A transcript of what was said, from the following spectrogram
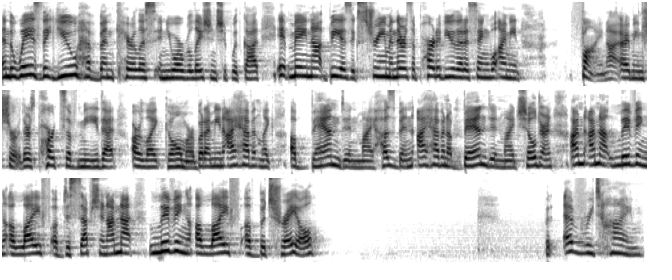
And the ways that you have been careless in your relationship with God, it may not be as extreme. And there's a part of you that is saying, well, I mean, fine. I, I, mean, sure, there's parts of me that are like Gomer, but I mean, I haven't like abandoned my husband. I haven't abandoned my children. I'm, I'm not living a life of deception. I'm not living a life of betrayal. But every time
